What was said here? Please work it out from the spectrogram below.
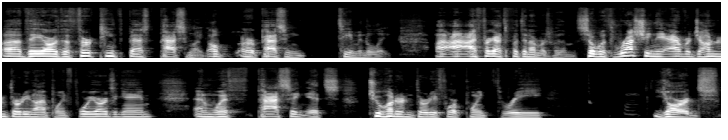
uh, they are the 13th best passing league, oh, or passing team in the league. I, I, forgot to put the numbers with them. So with rushing, they average 139.4 yards a game, and with passing, it's 234.3 yards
